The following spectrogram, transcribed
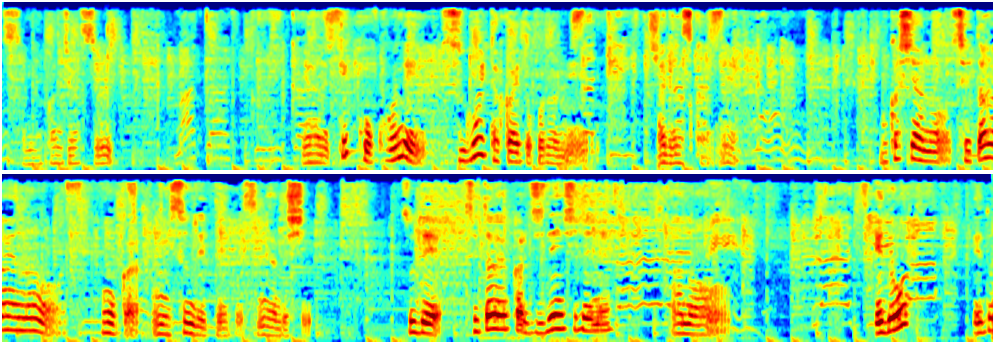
そんな感じがする。いや、結構ここね、すごい高いところにありますからね。昔あの、世田谷の方からに住んでてですね、私。それで、世田谷から自転車でね、あの、江戸？江戸、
